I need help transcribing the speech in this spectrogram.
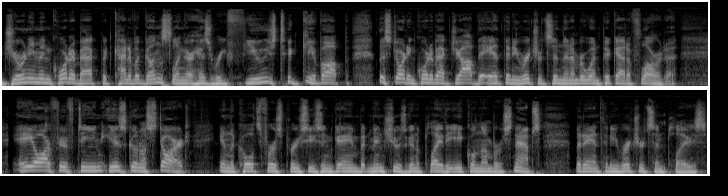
journeyman quarterback, but kind of a gunslinger, has refused to give up the starting quarterback job to Anthony Richardson, the number one pick out of Florida. AR 15 is going to start in the Colts' first preseason game, but Minshew is going to play the equal number of snaps that Anthony Richardson plays.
